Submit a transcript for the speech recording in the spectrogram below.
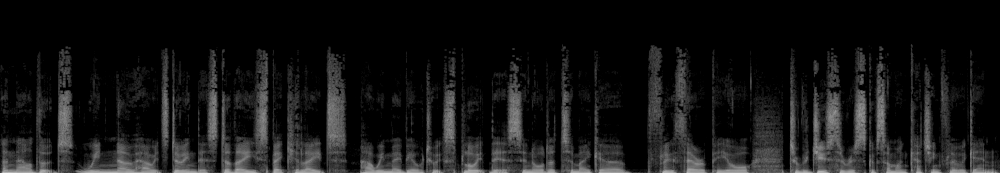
And now that we know how it's doing this, do they speculate how we may be able to exploit this in order to make a flu therapy or to reduce the risk of someone catching flu again?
